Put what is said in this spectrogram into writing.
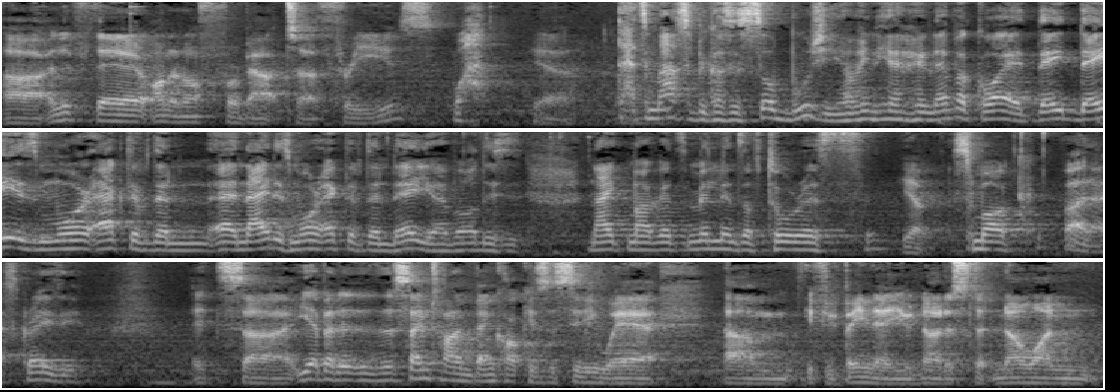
Uh, I lived there on and off for about uh, three years. Wow. Yeah. That's massive because it's so bougie. I mean, you're never quiet. Day day is more active than uh, night is more active than day. You have all these night markets, millions of tourists, Yep. smog. Wow, that's crazy. It's uh, yeah, but at the same time, Bangkok is a city where, um, if you've been there, you'd notice that no one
